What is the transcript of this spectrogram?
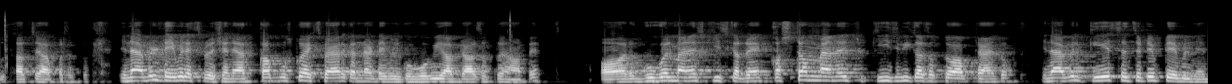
तो हिसाब से आप कर सकते हो। इनेबल टेबल एक्सप्रेशन यार, कब उसको एक्सपायर करना है टेबल को, वो भी आप डाल सकते हो यहाँ पे। और गूगल मैनेज कीज कर रहे हैं कस्टम मैनेज कीज भी कर सकते हो आप, चाहें तो। Enable case sensitive table name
